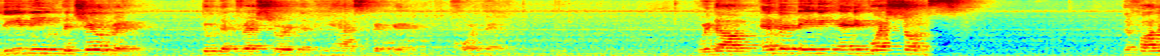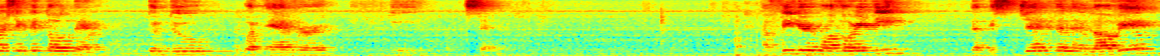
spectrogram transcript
leading the children to the treasure that He has prepared for them. Without entertaining any questions, the Father simply told them to do whatever He said. A figure of authority that is gentle and loving,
